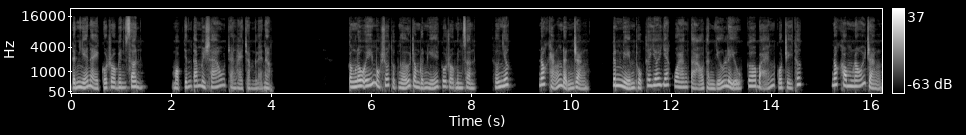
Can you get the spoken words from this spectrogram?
Định nghĩa này của Robinson 1986 trang 205. Cần lưu ý một số thuật ngữ trong định nghĩa của Robinson. Thứ nhất, nó khẳng định rằng kinh nghiệm thuộc thế giới giác quan tạo thành dữ liệu cơ bản của tri thức. Nó không nói rằng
